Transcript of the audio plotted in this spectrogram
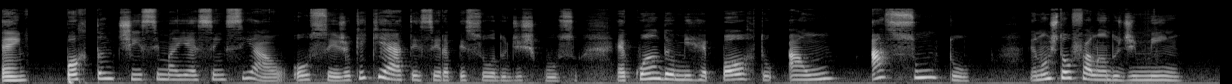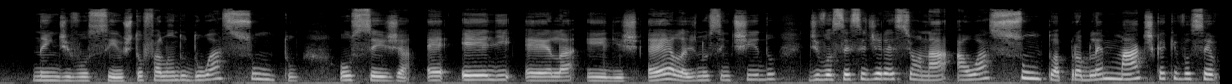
é importantíssima e essencial. Ou seja, o que é a terceira pessoa do discurso? É quando eu me reporto a um assunto. Eu não estou falando de mim nem de você, eu estou falando do assunto ou seja, é ele, ela, eles, elas, no sentido de você se direcionar ao assunto, à problemática que você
